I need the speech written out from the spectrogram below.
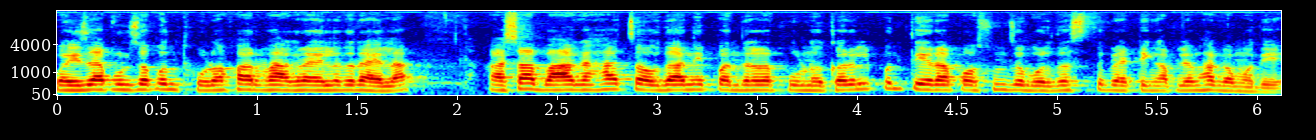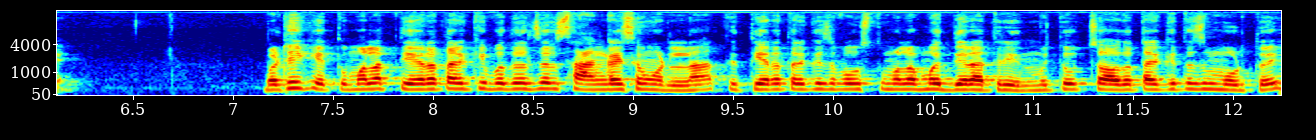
वैजापूरचा पण थोडाफार भाग राहिला तर राहिला. असा भाग हा चौदा आणि पंधराला पूर्ण करेल पण तेरापासून जबरदस्त बॅटिंग आपल्या भागामध्ये आहे. बरं ठीक आहे तुम्हाला तेरा तारखेबद्दल जर सांगायचं म्हटलं ना तर तेरा तारखेचा पाऊस तुम्हाला मध्यरात्री येईल म्हणजे तो चौदा तारखेतच मोडतोय.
